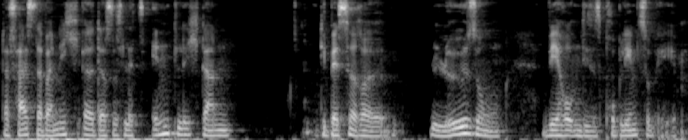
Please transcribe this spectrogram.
Das heißt aber nicht, äh, dass es letztendlich dann die bessere Lösung wäre, um dieses Problem zu beheben.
